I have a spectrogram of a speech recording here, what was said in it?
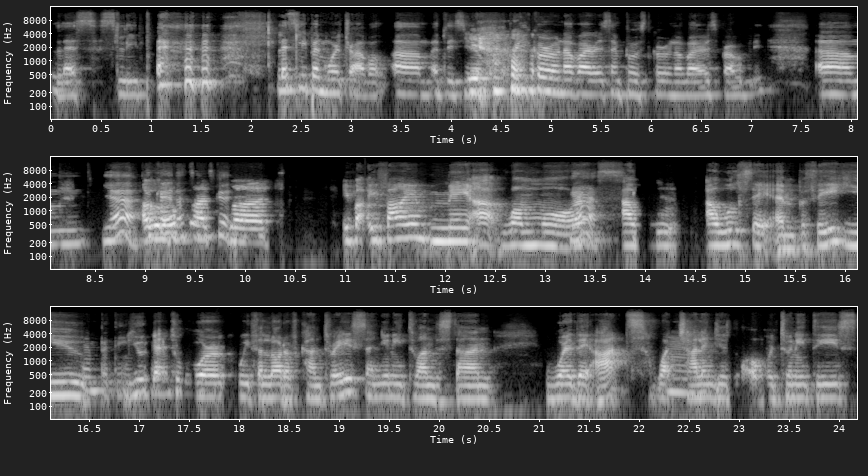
less sleep. less sleep and more travel. Um, at least you know, yeah. pre-coronavirus and post-coronavirus, probably. Um, yeah. Okay, that sounds good. But if if I may add one more, yes. I will I will say empathy. You empathy. you get to work with a lot of countries, and you need to understand where they're at, what mm. challenges, opportunities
